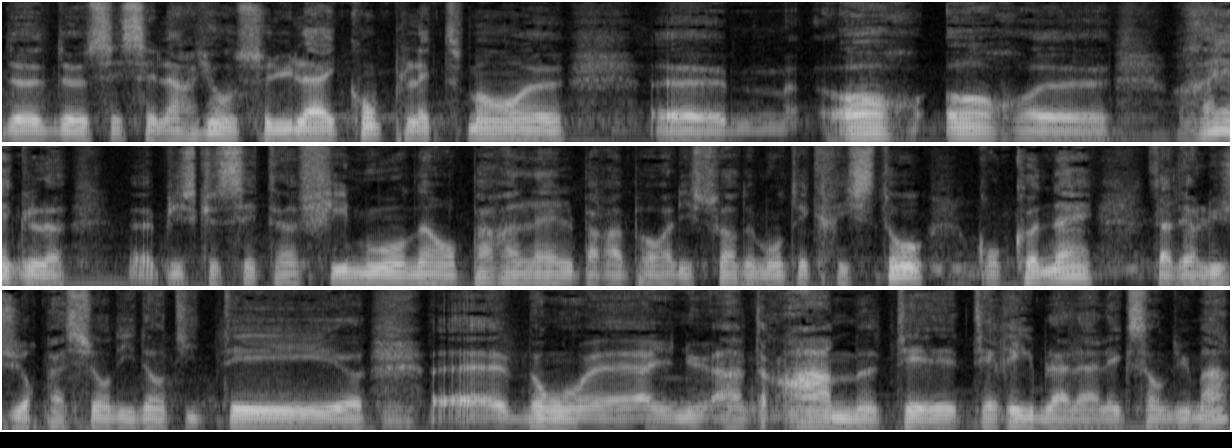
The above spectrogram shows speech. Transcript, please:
de, de ces scénarios. Celui-là est complètement euh, euh, hors hors euh, règle, euh, puisque c'est un film où on a en parallèle par rapport à l'histoire de Monte Cristo qu'on connaît, c'est-à-dire l'usurpation d'identité, euh, bon, un drame terrible à la Alexandre Dumas.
